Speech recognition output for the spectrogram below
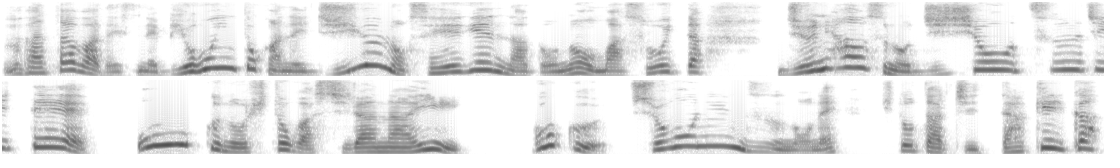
またはですね、病院とかね、自由の制限などの、まあそういったジュニハウスの事象を通じて、多くの人が知らないごく少人数のね、人たちだけが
